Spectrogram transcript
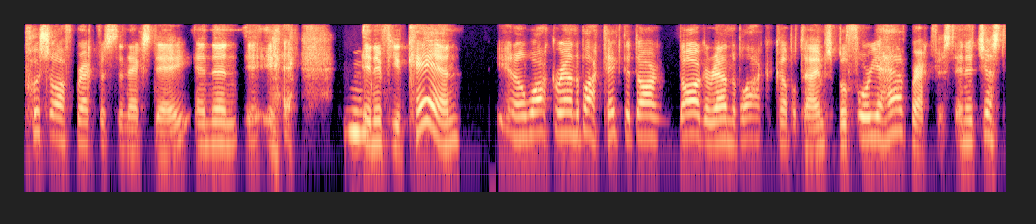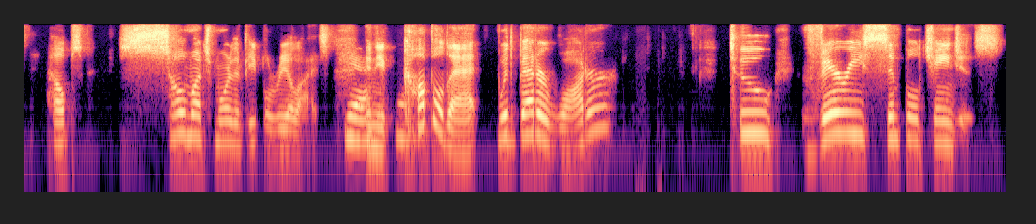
push off breakfast the next day and then mm-hmm. and if you can you know walk around the block take the dog dog around the block a couple times before you have breakfast and it just helps so much more than people realize yeah. and you yeah. couple that with better water two very simple changes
